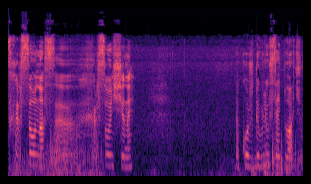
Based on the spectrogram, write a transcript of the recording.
з Херсона, з е, Херсонщини. Також дивлюся і плачу.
